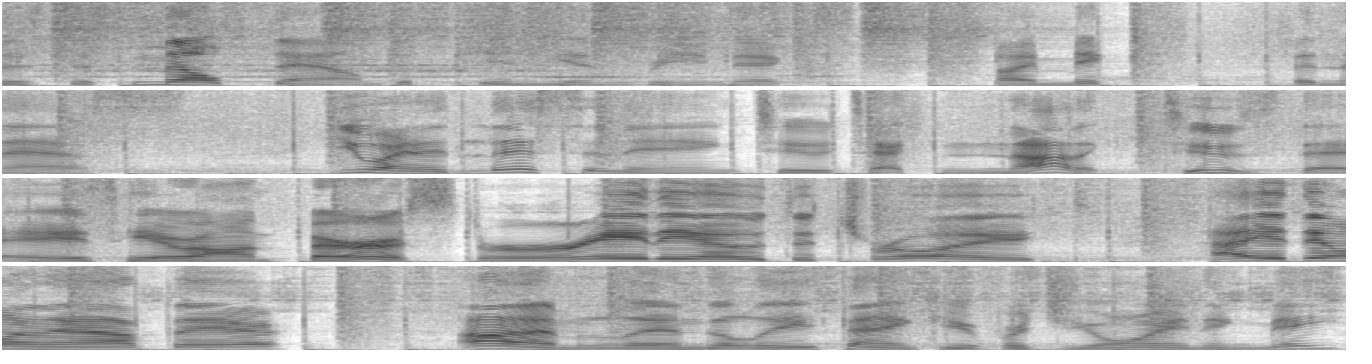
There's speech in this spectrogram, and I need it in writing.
Is this? Meltdown, the Pinion remix by Mick Finesse. You are listening to Technotic Tuesdays here on Burst Radio Detroit. How you doing out there? I'm Linda Lee. Thank you for joining me.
